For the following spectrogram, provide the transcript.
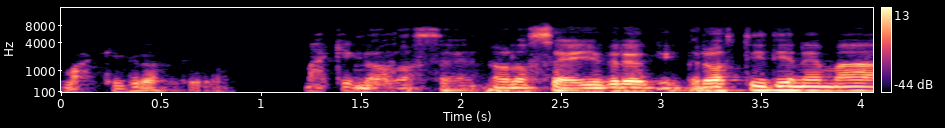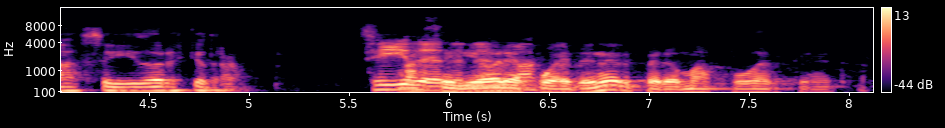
Más que Krusty. ¿no? Más que No lo sé, no lo sé. Yo creo que Krusty tiene más seguidores que Trump. Sí, más de tener seguidores más- puede tener, pero más poder tiene Trump.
